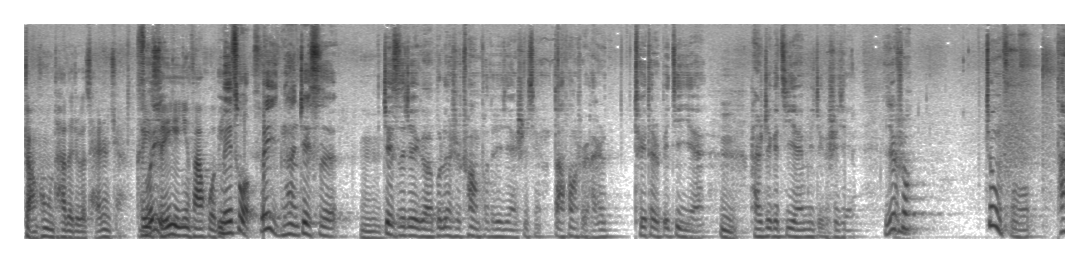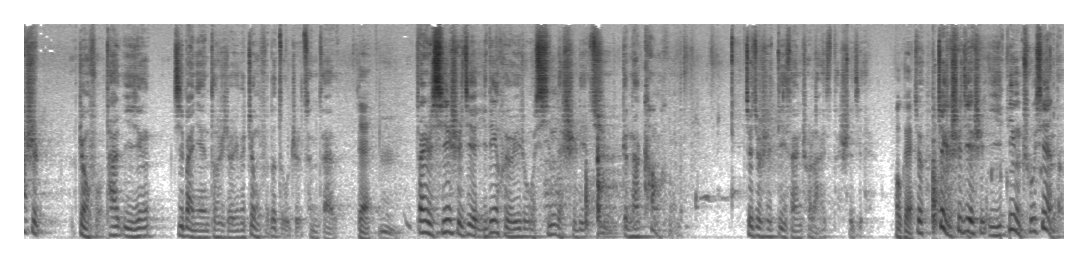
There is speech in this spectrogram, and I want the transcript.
掌控他的这个财政权，可以随意印发货币。没错，所以你看这次，嗯，这次这个不论是 Trump 的这件事情大放水，还是 Twitter 被禁言，嗯，还是这个 GM 这个事件，也就是说，政府它是政府，它已经几百年都是有一个政府的组织存在的，对，嗯但是新世界一定会有一种新的势力去跟它抗衡的，这就是 decentralized 的世界。OK，就这个世界是一定出现的，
